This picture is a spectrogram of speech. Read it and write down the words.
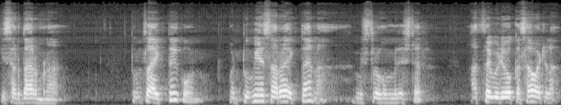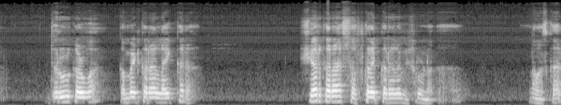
की सरदार म्हणा. तुमचं ऐकतंय कोण? पण तुम्ही हे सारं ऐकताय ना मिस्टर होम मिनिस्टर? आजचा व्हिडिओ कसा वाटला? जरूर कळवा कमेंट करा लाईक करा. शेअर करा सबस्क्राईब करायला विसरू नका. नमस्कार.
